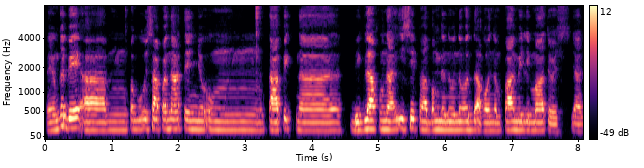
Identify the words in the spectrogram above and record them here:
Ngayong gabi, um, pag-uusapan natin yung topic na bigla kong naisip habang nanonood ako ng Family Matters. Yan,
